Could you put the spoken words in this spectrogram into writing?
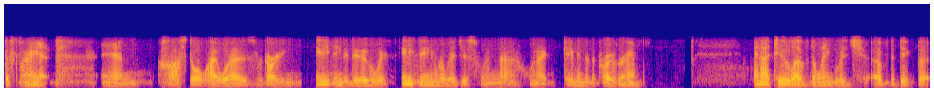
defiant and hostile I was regarding anything to do with anything religious when uh, when I came into the program. And I too love the language of the big book,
